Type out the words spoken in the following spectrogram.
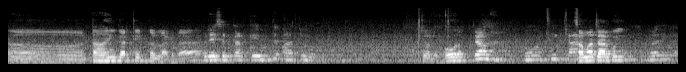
ਹਾਂ ਤਾਂ ਹੀ ਕਰਕੇ ਇੱਕਣ ਲੱਗਦਾ। ਹੈ। ਆਪਰੇਸ਼ਨ ਕਰਕੇ ਉਹਦੇ ਬਾਅਦ ਚ ਹੋ ਗਿਆ ਚਲੋ ਹੋਰ? ਚੱਲ ਹੋਰ ਠੀਕ ਠਾਕ। ਸਮਾਚਾਰ ਕੋਈ? ਵਧੀਆ।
